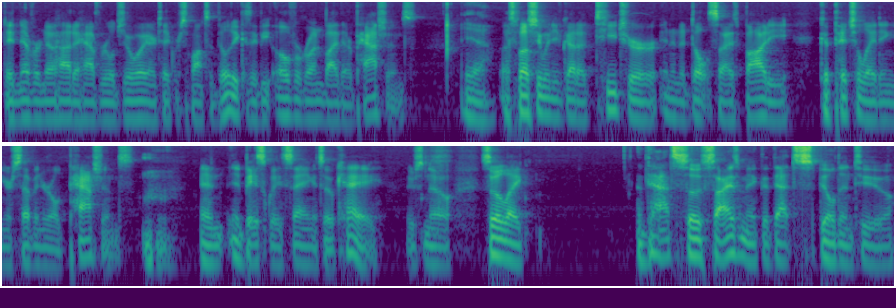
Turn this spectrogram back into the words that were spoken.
they'd never know how to have real joy or take responsibility because they'd be overrun by their passions Yeah. especially when you've got a teacher in an adult sized body capitulating your seven year old passions mm-hmm. and, and basically saying it's okay. There's no, so like that's so seismic that that spilled into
